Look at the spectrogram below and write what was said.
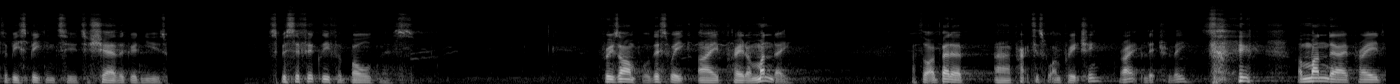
to be speaking to, to share the good news, specifically for boldness. For example, this week I prayed on Monday I thought I'd better uh, practice what I'm preaching, right? Literally. So on Monday, I prayed,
